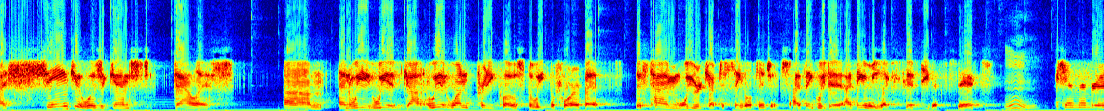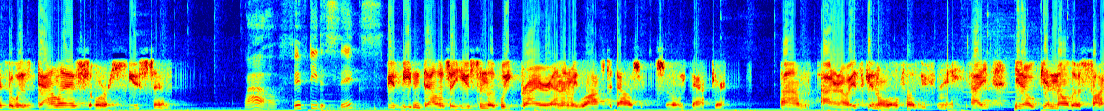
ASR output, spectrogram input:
I think it was against Dallas, um, and we we had got we had won pretty close the week before, but this time we were kept to single digits. I think we did. I think it was like fifty to six. Mm. I can't remember if it was Dallas or Houston. Wow, 50 to 6? We had beaten Dallas or Houston the week prior, and then we lost to Dallas or Houston the week after. Um, I don't know. It's getting a little fuzzy for me. I, you know, getting all those sa-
